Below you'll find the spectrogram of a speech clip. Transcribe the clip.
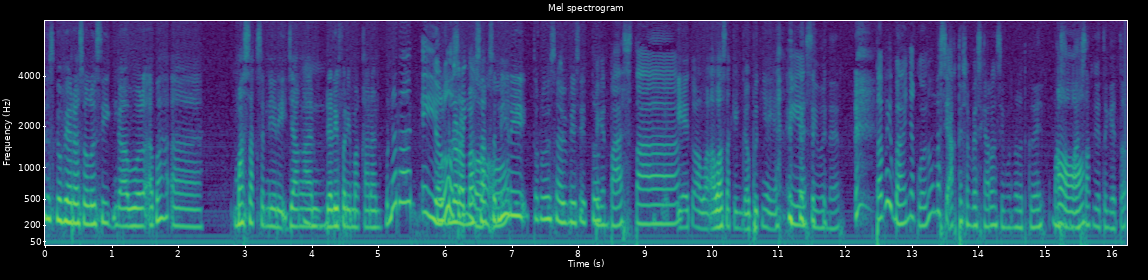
terus gue punya resolusi nggak boleh apa eh, masak sendiri. Jangan Hmm. delivery makanan. Beneran. Iya lu beneran sering masak loh. sendiri. Terus habis itu bikin pasta. Ya itu awal-awal saking gabutnya ya. Iya sih bener tapi banyak loh lu masih aktif sampai sekarang sih menurut gue masak-masak gitu-gitu.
